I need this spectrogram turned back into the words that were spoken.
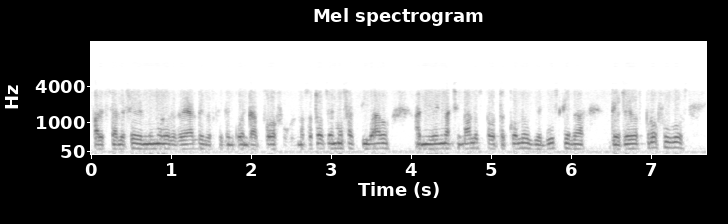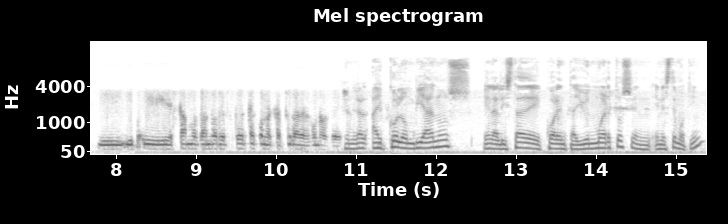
para establecer el número real de los que se encuentran prófugos. Nosotros hemos activado a nivel nacional los protocolos de búsqueda de reos prófugos y, y- y estamos dando respuesta con la captura de algunos de ellos. General, ¿hay colombianos en la lista de 41 muertos en, en este motín?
